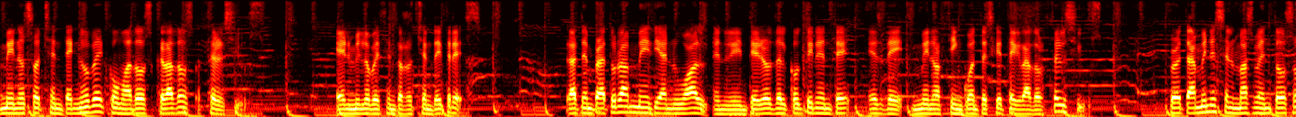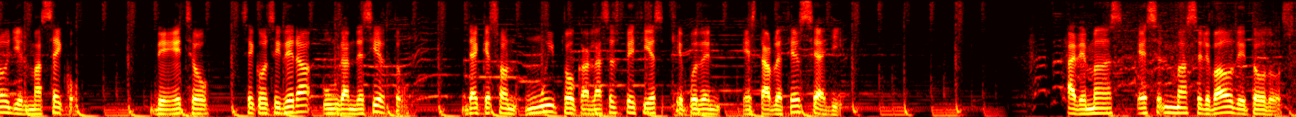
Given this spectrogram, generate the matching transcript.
menos 89,2 grados Celsius, en 1983. La temperatura media anual en el interior del continente es de menos 57 grados Celsius, pero también es el más ventoso y el más seco. De hecho, se considera un gran desierto, ya que son muy pocas las especies que pueden establecerse allí. Además, es el más elevado de todos,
